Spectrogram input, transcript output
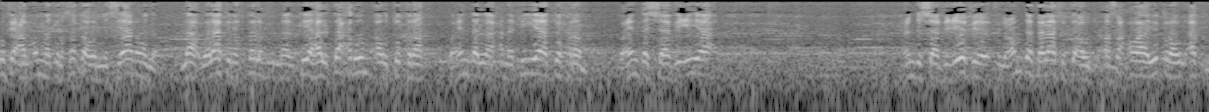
رفع عن امه الخطأ والنسيان لا ولكن اختلف المالكية هل تحرم أو تكره. وعند الحنفية تحرم. وعند الشافعيه عند الشافعية في العمدة ثلاثة أوجه. اصحها يكره الأكل.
